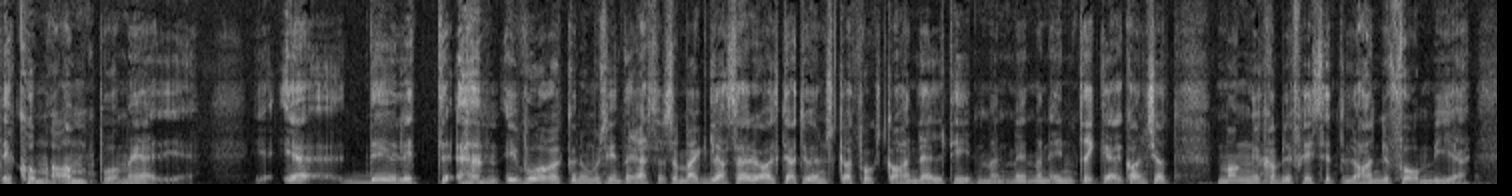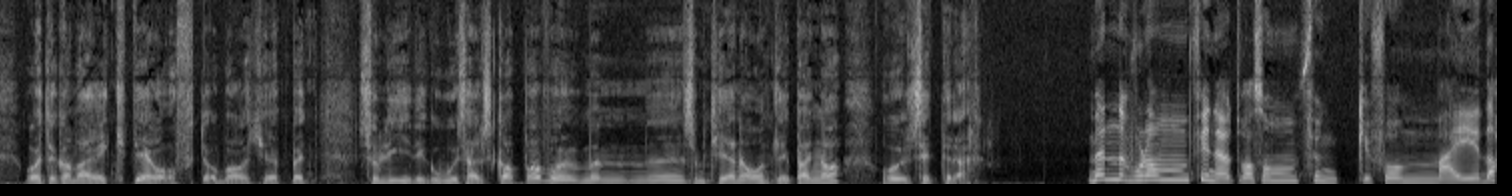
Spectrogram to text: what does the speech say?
Det kommer an på. men jeg, jeg, det er jo litt I vår økonomiske interesse som megler, så er det jo alltid at du ønsker at folk skal handle hele tiden. Men, men, men, inntrykket er kanskje at mange kan bli fristet til å handle for mye. Og at det kan være riktigere ofte å bare kjøpe et solide, gode selskaper for, som tjener ordentlige penger, og sitte der. Men hvordan finner jeg ut hva som funker for meg, da?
